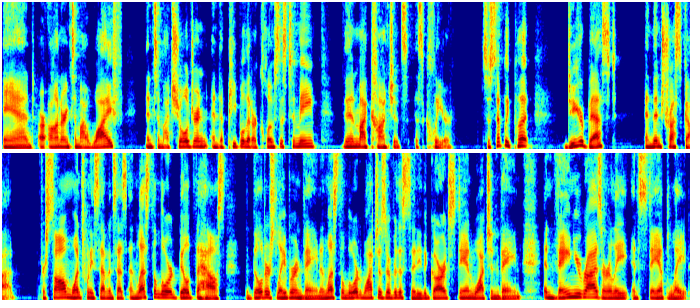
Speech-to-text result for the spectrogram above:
and are honoring to my wife and to my children and the people that are closest to me, then my conscience is clear. So simply put, do your best and then trust God. For Psalm 127 says, Unless the Lord builds the house, the builders labor in vain. Unless the Lord watches over the city, the guards stand watch in vain. In vain you rise early and stay up late,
